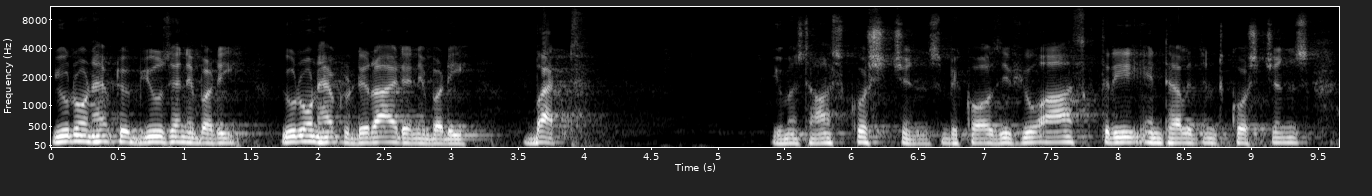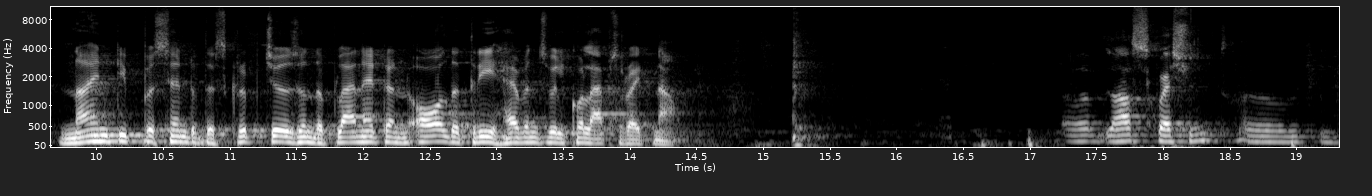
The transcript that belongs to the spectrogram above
You don't have to abuse anybody, you don't have to deride anybody, but you must ask questions because if you ask three intelligent questions, ninety percent of the scriptures on the planet and all the three heavens will collapse right now. Uh, last question. Um,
